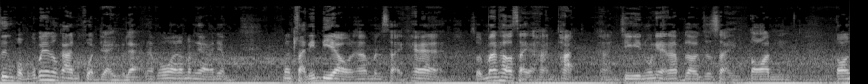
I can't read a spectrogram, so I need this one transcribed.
ซึ่งผมก็ไม่ได้ต้องการขวดใหญ่อยู่แล้วนะเพราะว่าน้ำมันงาเนี่ย มันใส่นิดเดียวนะครับ มันใส่แค่ ส่วนมากถ้าเราใส่อาหารผัดอาหารจีนพวกนี้นะครับ เราจะใส่ตอนตอน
